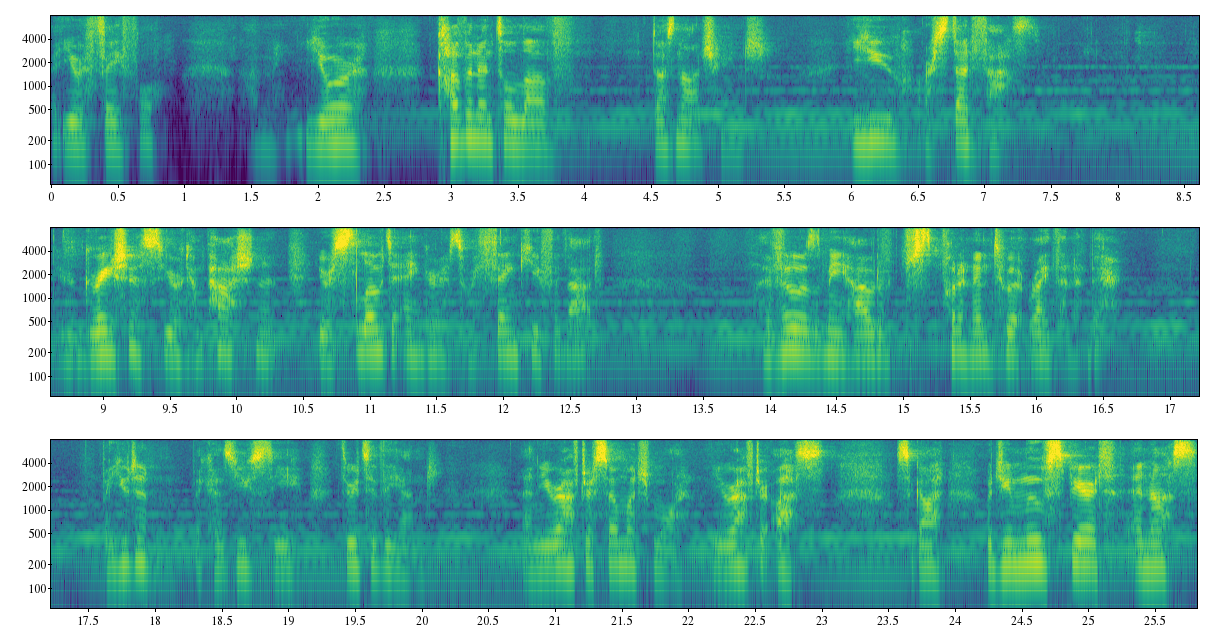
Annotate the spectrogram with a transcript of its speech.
that you are faithful. Um, your covenantal love does not change. You are steadfast. You're gracious, you're compassionate, you're slow to anger, so we thank you for that. If it was me, I would have just put an end to it right then and there. But you didn't, because you see through to the end. And you're after so much more. You're after us. So, God, would you move spirit in us,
